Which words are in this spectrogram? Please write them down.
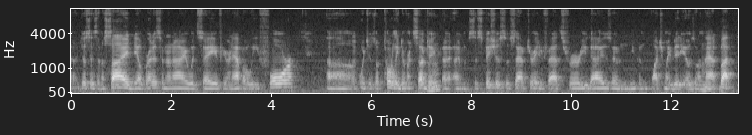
uh, just as an aside, Dale Bredesen and I would say if you're an ApoE4, uh, which is a totally different subject, mm-hmm. I, am suspicious of saturated fats for you guys, and you can watch my videos on mm-hmm. that. But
